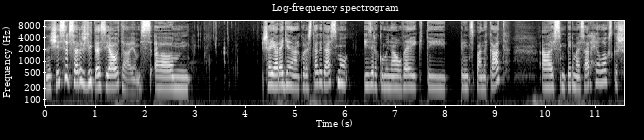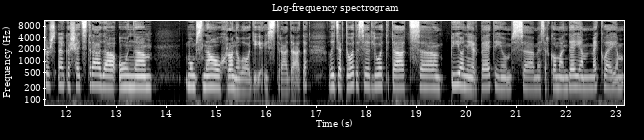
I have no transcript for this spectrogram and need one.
Šis ir sarežģītais jautājums. Um, šajā reģionā, kur es tagad esmu, izrakumi nav veikti principā nekad. Uh, esmu pirmais arheologs, kas, šur, kas šeit strādā. Un, um, mums nav chronoloģija izstrādāta. Līdz ar to tas ir ļoti tāds uh, pionieru pētījums. Uh, mēs ar komandējam, meklējam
